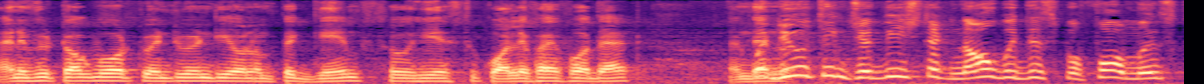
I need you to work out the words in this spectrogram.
And if you talk about 2020 Olympic Games, so he has to qualify for that. And but do you think, Jagdish, that now with this performance,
